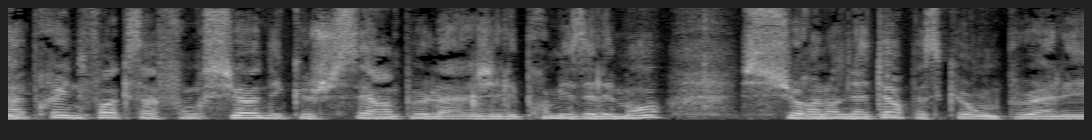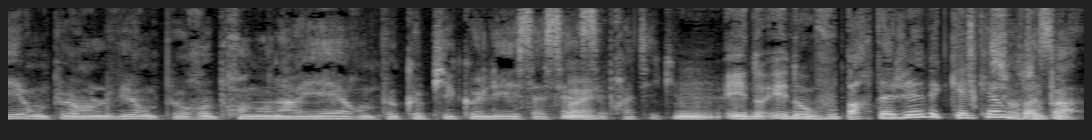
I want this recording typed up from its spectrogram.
Après une fois que ça fonctionne et que je sais un peu là, j'ai les premiers éléments sur un ordinateur parce qu'on peut aller, on peut enlever, on peut reprendre en arrière, on peut copier-coller et ça c'est assez pratique. Mm. Et, do- et donc vous partagez avec quelqu'un ou Surtout pas.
